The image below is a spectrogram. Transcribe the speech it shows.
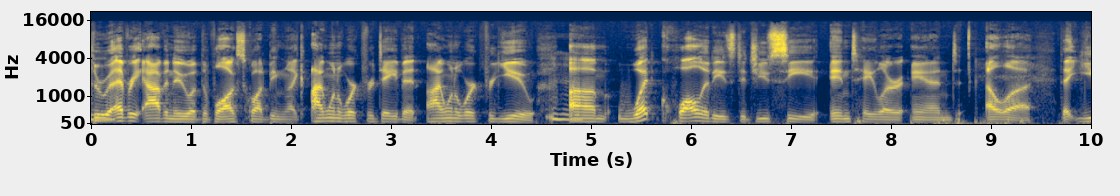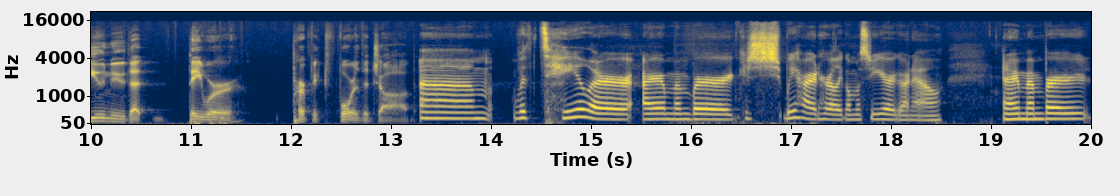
through every avenue of the vlog squad being like, I want to work for David. I want to work for you. Um, what qualities did you see in Taylor and Ella that you knew that they were perfect for the job? Um with Taylor, I remember cuz we hired her like almost a year ago now. And I remember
